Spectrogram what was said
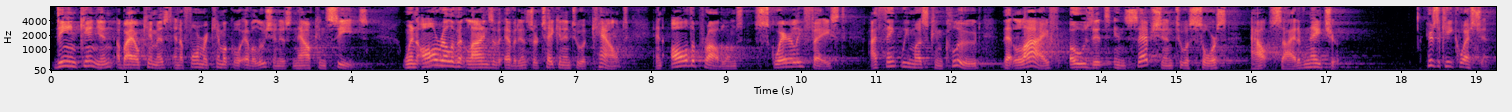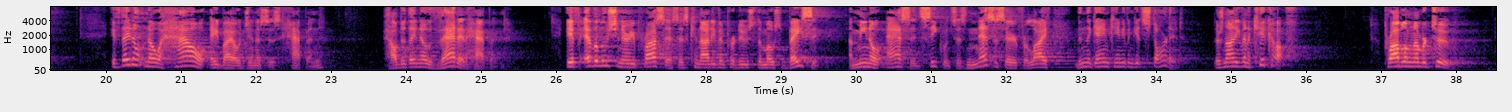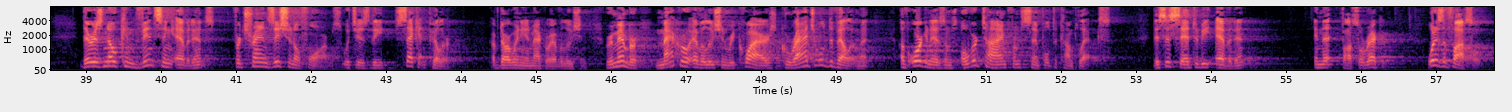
Dean Kenyon, a biochemist and a former chemical evolutionist, now concedes when all relevant lines of evidence are taken into account and all the problems squarely faced, I think we must conclude that life owes its inception to a source outside of nature. Here's a key question If they don't know how abiogenesis happened, how do they know that it happened? If evolutionary processes cannot even produce the most basic amino acid sequences necessary for life, then the game can't even get started. There's not even a kickoff. Problem number two there is no convincing evidence for transitional forms, which is the second pillar of Darwinian macroevolution. Remember, macroevolution requires gradual development of organisms over time from simple to complex. This is said to be evident in the fossil record. What is a fossil?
